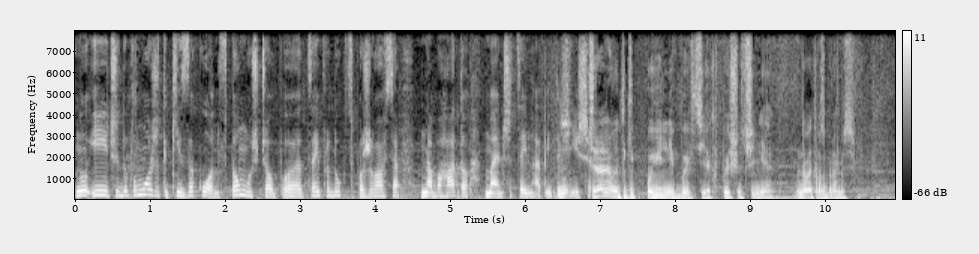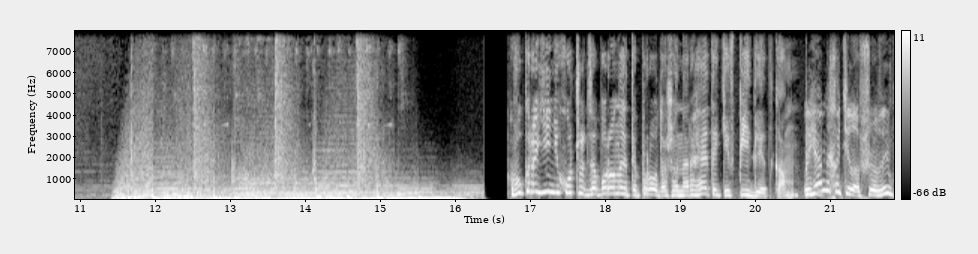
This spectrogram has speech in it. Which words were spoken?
Ну і чи допоможе такий закон в тому, щоб е, цей продукт споживався набагато менше, цей напій точніше. Ну, чи реально вони такі повільні вбивці, як пишуть, чи ні? Давайте розберемося. В Україні хочуть заборонити продаж енергетиків підліткам. Ну я не хотіла, б, щоб вони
